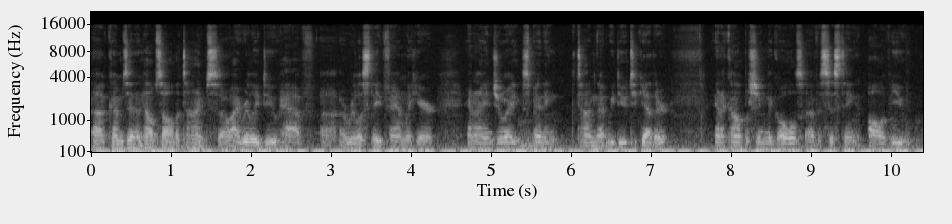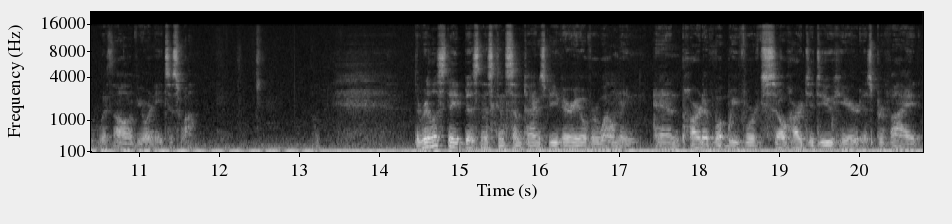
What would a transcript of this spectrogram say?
uh, comes in and helps all the time. So I really do have uh, a real estate family here, and I enjoy spending the time that we do together and accomplishing the goals of assisting all of you with all of your needs as well. The real estate business can sometimes be very overwhelming, and part of what we've worked so hard to do here is provide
